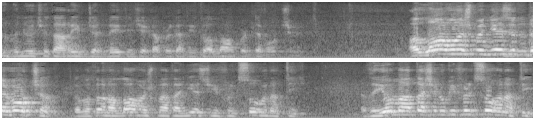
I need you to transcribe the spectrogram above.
në mënyrë që të arrijmë xhennetin që e ka përgatitur Allahu për të devotshmit. Allahu është me njerëzit e devotshëm, domethënë Allahu është me ata njerëz që i frikësohen atij. Dhe jo me ata që nuk i frikësohen Atij.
